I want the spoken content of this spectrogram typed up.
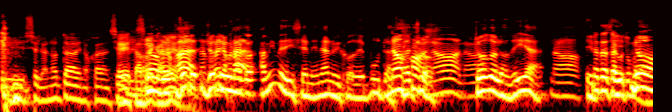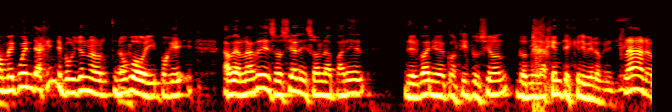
eh, se la nota enojada en serio. Sí, está No, pero yo, digo una cosa, a mí me dicen enano hijo de puta, No, no, no. todos los días. No. Eh, Ya estás eh, acostumbrado. no, me cuenta gente porque yo no, no voy, porque, a ver, las redes sociales son la pared del baño de Constitución donde la gente escribe lo que quiere. Claro.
